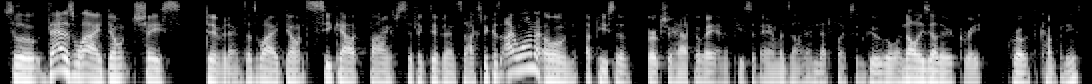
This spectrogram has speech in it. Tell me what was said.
So that is why I don't chase dividends. That's why I don't seek out buying specific dividend stocks because I want to own a piece of Berkshire Hathaway and a piece of Amazon and Netflix and Google and all these other great growth companies.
